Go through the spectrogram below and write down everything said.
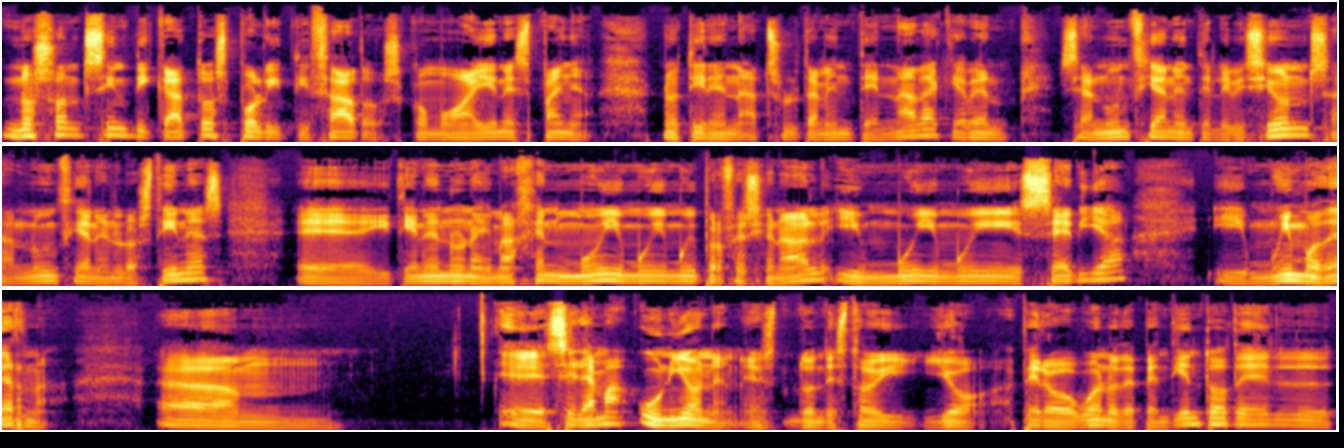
no son sindicatos politizados como hay en España. No tienen absolutamente nada que ver. Se anuncian en televisión, se anuncian en los cines eh, y tienen una imagen muy, muy, muy profesional y muy, muy seria y muy moderna. Eh, se llama Unionen, es donde estoy yo. Pero bueno, dependiendo del,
